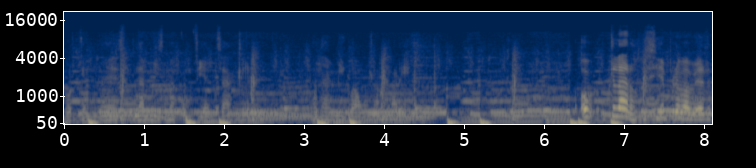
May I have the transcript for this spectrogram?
porque no es la misma confianza que un amigo a una pareja. O, claro, siempre va a haber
